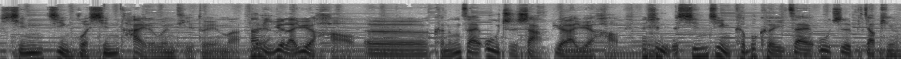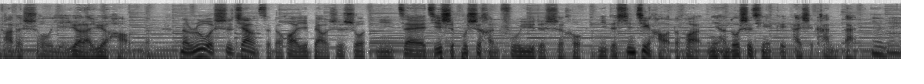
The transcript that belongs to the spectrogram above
心境或心态的问题，对吗？当你越来越好，呃，可能在物质上越来越好，但是你的心境可不可以在物质比较贫乏的时候也越来越好呢？那如果是这样子的话，也表示说你在即使不是很富裕的时候，你的心境好的话，你很多事情也可以开始看淡。嗯嗯，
